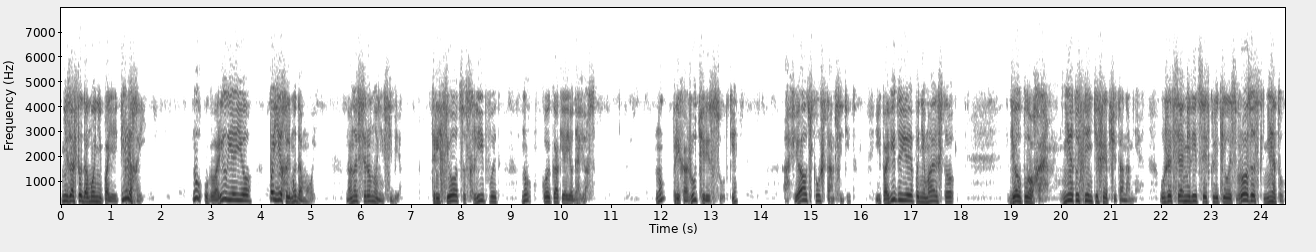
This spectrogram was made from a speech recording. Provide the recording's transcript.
ни за что домой не поедет. Ехай. Ну, уговорил я ее, поехали мы домой. Но она все равно не в себе. Трясется, всхлипывает. Ну, кое-как я ее довез. Ну, прихожу через сутки, а фиалочка уж там сидит. И по виду ее я понимаю, что дело плохо. Нету Сеньки, шепчет она мне. Уже вся милиция включилась в розыск, нету.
